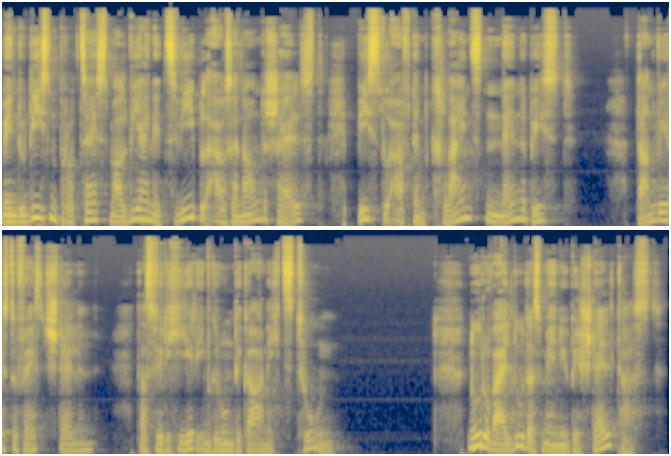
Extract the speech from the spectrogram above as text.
Wenn du diesen Prozess mal wie eine Zwiebel auseinanderschälst, bis du auf dem kleinsten Nenner bist, dann wirst du feststellen, dass wir hier im Grunde gar nichts tun. Nur weil du das Menü bestellt hast,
